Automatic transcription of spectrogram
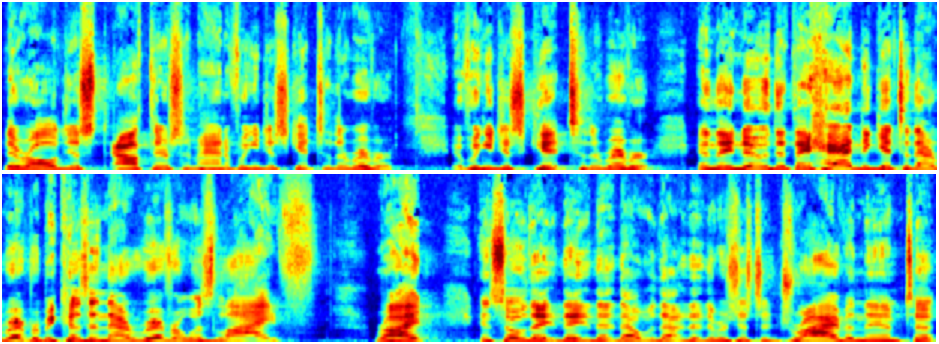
They were all just out there. So man, if we can just get to the river, if we can just get to the river, and they knew that they had to get to that river because in that river was life, right? And so they, they that, that, that, that there was just a drive in them to,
